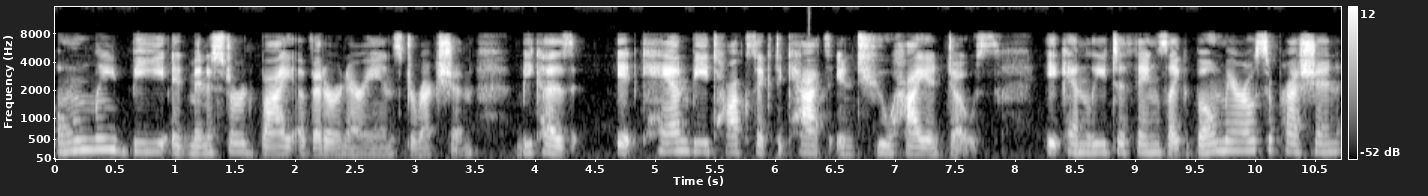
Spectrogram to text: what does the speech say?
only be administered by a veterinarian's direction because it can be toxic to cats in too high a dose. It can lead to things like bone marrow suppression,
